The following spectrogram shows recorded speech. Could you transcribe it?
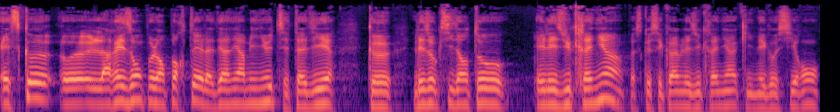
est-ce que euh, la raison peut l'emporter à la dernière minute, c'est-à-dire que les Occidentaux et les Ukrainiens, parce que c'est quand même les Ukrainiens qui négocieront,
